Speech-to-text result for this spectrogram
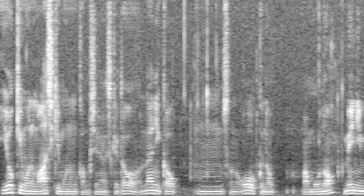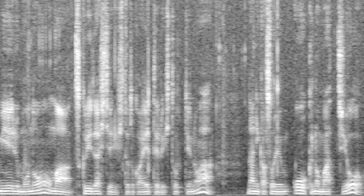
良きものも悪しきものもかもしれないですけど何かをうんその多くの、まあ、もの目に見えるものをまあ作り出している人とか得てる人っていうのは何かそういう多くのマッチを、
